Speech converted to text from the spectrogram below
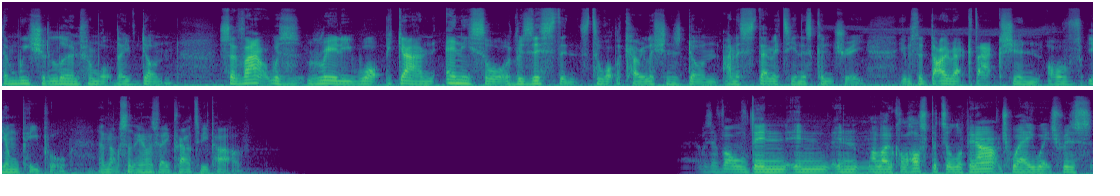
then we should learn from what they've done. So that was really what began any sort of resistance to what the coalition has done and austerity in this country. It was the direct action of young people, and that was something I was very proud to be part of. Was involved in, in, in my local hospital up in Archway, which was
